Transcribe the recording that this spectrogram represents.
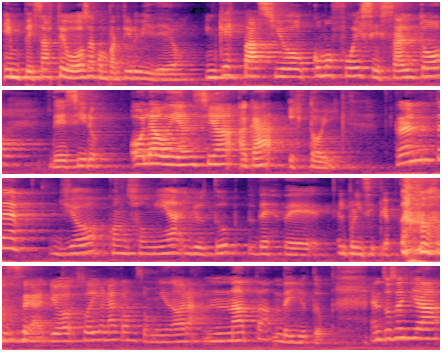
empezaste vos a compartir video? ¿En qué espacio? ¿Cómo fue ese salto de decir, hola audiencia, acá estoy? Realmente yo consumía YouTube desde el principio. o sea, yo soy una consumidora nata de YouTube. Entonces ya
